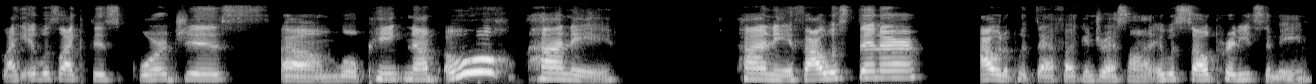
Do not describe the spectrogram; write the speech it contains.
like it was like this gorgeous um little pink number. Oh, honey, honey, if I was thinner, I would have put that fucking dress on. It was so pretty to me.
